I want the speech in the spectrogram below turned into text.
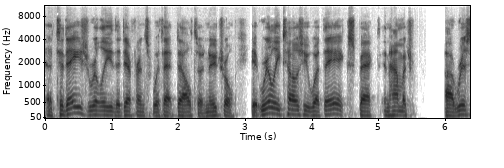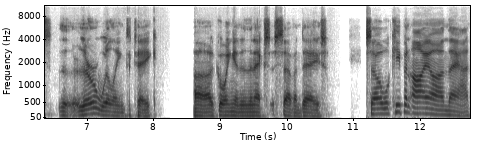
Uh, today's really the difference with that delta neutral. It really tells you what they expect and how much uh, risk they're willing to take uh, going into the next seven days. So we'll keep an eye on that.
